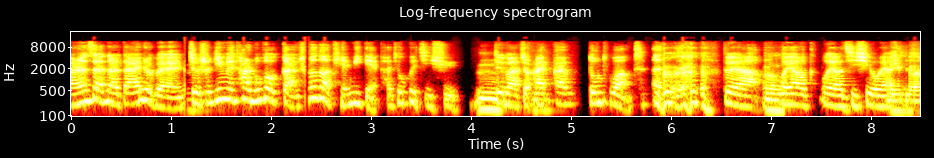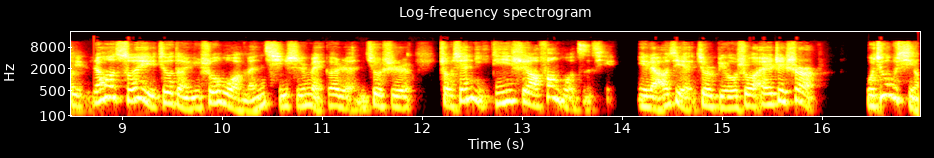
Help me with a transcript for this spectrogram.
反正在那儿待着呗。就是因为他如果感受到甜蜜点，他就会继续，嗯，对吧？就 I I don't want，对啊嗯，我要我要继续，我要继续。然后所以就等于说，我们其实每个人就是，首先你第一是要放过自己，你了解，就是比如说，哎，这事儿。我就不行，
